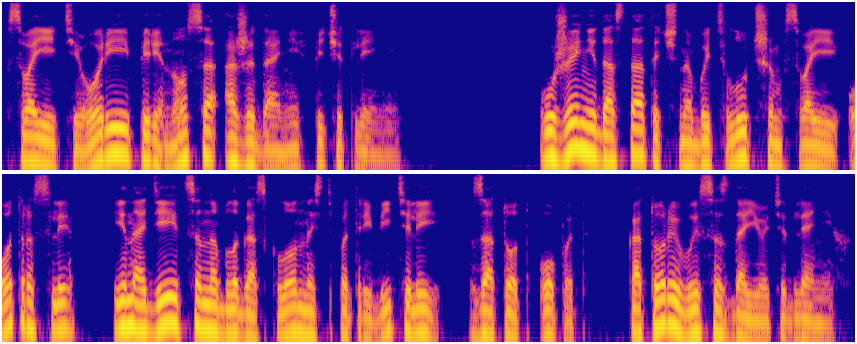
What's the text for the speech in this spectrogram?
в своей теории переноса ожиданий впечатлений. Уже недостаточно быть лучшим в своей отрасли и надеяться на благосклонность потребителей за тот опыт, который вы создаете для них.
